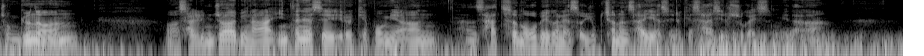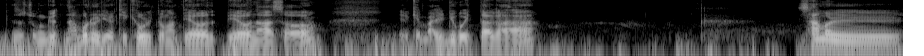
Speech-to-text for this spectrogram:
종균은 어, 산림조합이나 인터넷에 이렇게 보면 한 4,500원에서 6,000원 사이에서 이렇게 사실 수가 있습니다. 그래서 종균 나무를 이렇게 겨울 동안 베어 베어 놔서 이렇게 말리고 있다가 3월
